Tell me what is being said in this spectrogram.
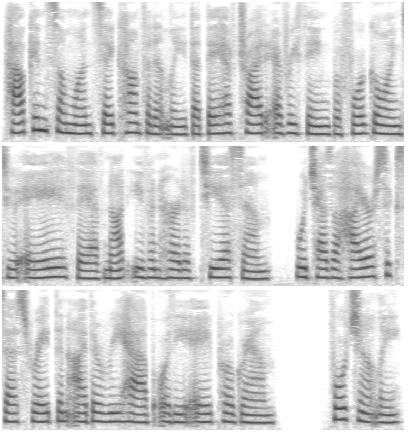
How can someone say confidently that they have tried everything before going to AA if they have not even heard of TSM, which has a higher success rate than either rehab or the AA program. Fortunately,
